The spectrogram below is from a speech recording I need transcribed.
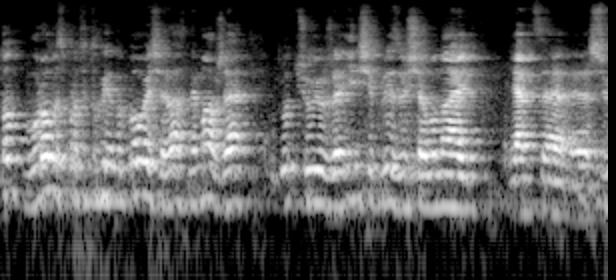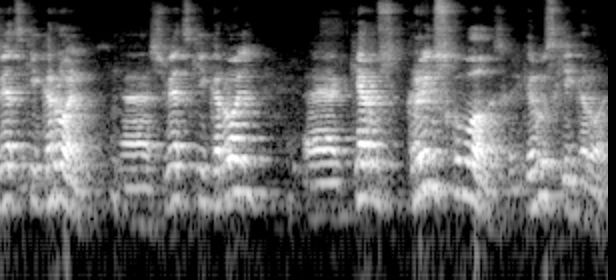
то боролись проти того Януковича, раз нема вже тут чую вже інші прізвища лунають, як це е, шведський король. Е, шведський король е, Кримську волос, русський король.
